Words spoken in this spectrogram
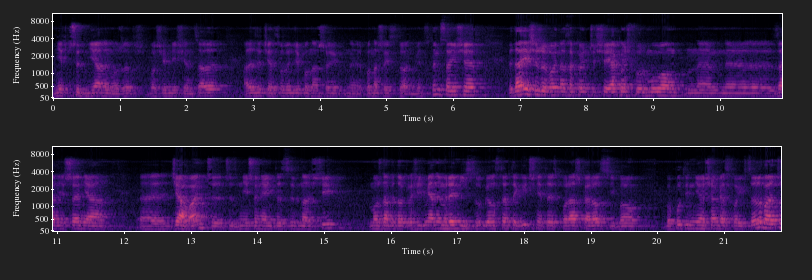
nie w trzy dni, ale może w 8 miesięcy, ale, ale zwycięstwo będzie po naszej, e, po naszej stronie. Więc w tym sensie wydaje się, że wojna zakończy się jakąś formułą e, zawieszenia e, działań czy, czy zmniejszenia intensywności. Można by to określić mianem remisu. Geostrategicznie to jest porażka Rosji, bo, bo Putin nie osiąga swoich celów, ale to,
